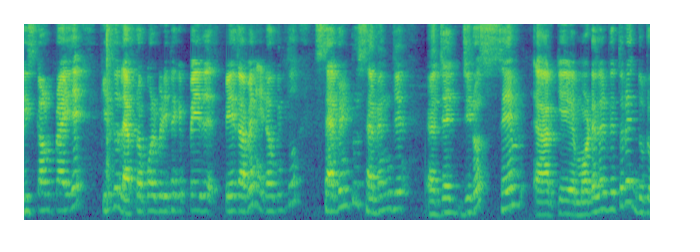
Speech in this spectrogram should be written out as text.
ডিসকাউন্ট প্রাইজে কিন্তু ল্যাপটপ ওয়ালবেরি থেকে পেয়ে পেয়ে যাবেন। এটাও কিন্তু সেভেন টু সেভেন যে যে জিরো সেম আর কি মডেলের ভেতরে দুটো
